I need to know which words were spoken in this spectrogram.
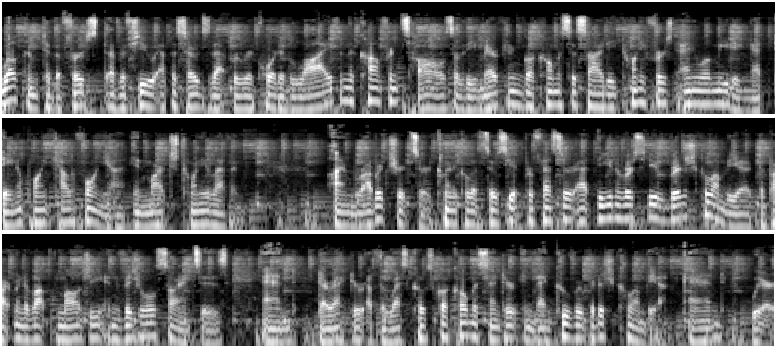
Welcome to the first of a few episodes that were recorded live in the conference halls of the American Glaucoma Society 21st Annual Meeting at Dana Point, California in March 2011. I'm Robert Schertzer, Clinical Associate Professor at the University of British Columbia, Department of Ophthalmology and Visual Sciences, and Director of the West Coast Glaucoma Center in Vancouver, British Columbia. And we're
